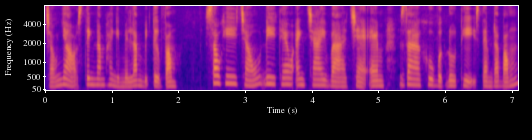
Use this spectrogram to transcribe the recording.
cháu nhỏ sinh năm 2015 bị tử vong. Sau khi cháu đi theo anh trai và trẻ em ra khu vực đô thị xem đá bóng,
